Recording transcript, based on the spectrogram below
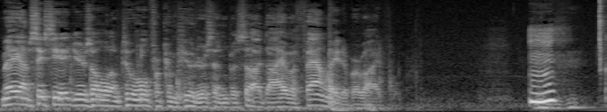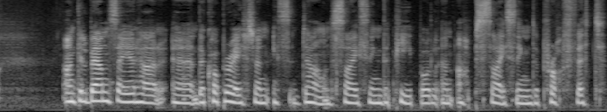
May, I'm 68 years old. I'm too old for computers, and besides, I have a family to provide for. Mm. Uncle Ben säger här, eh, the corporation is downsizing the people and upsizing the profit.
